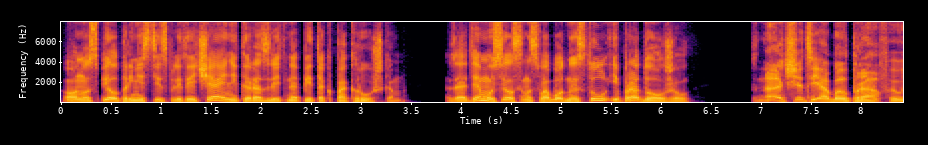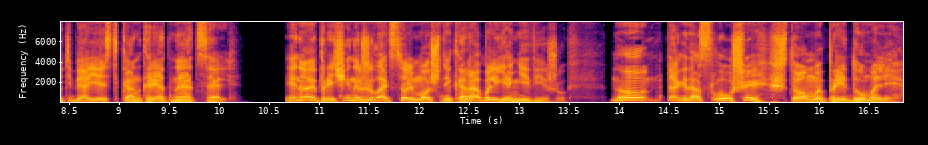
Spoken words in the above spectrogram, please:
он успел принести с плиты чайник и разлить напиток по кружкам. Затем уселся на свободный стул и продолжил. «Значит, я был прав, и у тебя есть конкретная цель. Иной причины желать столь мощный корабль я не вижу. Ну, тогда слушай, что мы придумали».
